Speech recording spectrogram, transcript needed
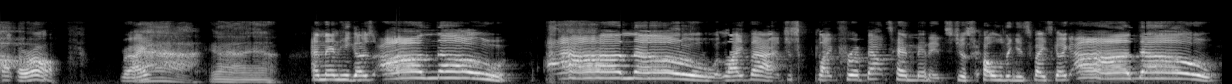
butter off. Right? Yeah, yeah, yeah. And then he goes, Oh no! Ah no! Like that. Just like for about ten minutes, just holding his face, going, Ah no!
